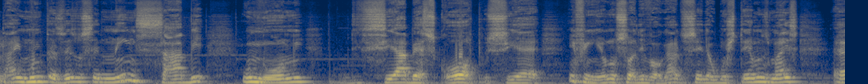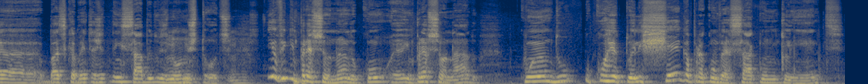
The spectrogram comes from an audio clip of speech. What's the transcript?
Tá? E muitas vezes você nem sabe o nome se é habeas corpus, se é. Enfim, eu não sou advogado, sei de alguns termos, mas é, basicamente a gente nem sabe dos nomes todos. E eu fico impressionando com, é, impressionado quando o corretor ele chega para conversar com um cliente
